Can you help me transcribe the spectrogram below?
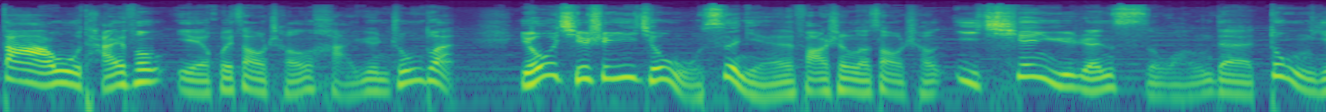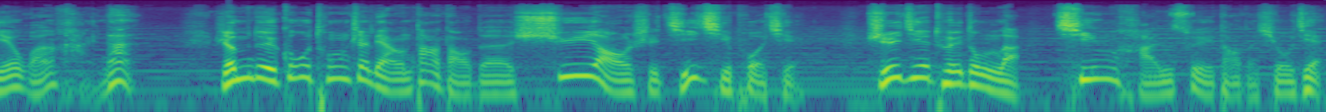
大雾台风也会造成海运中断，尤其是一九五四年发生了造成一千余人死亡的洞爷湾海难，人们对沟通这两大岛的需要是极其迫切，直接推动了青函隧道的修建。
